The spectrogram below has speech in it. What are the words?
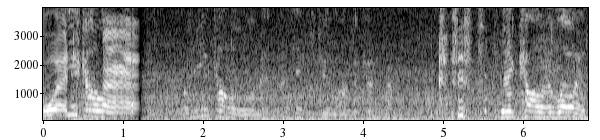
Hey What do you call a, what do you call a woman that takes too long to cook breakfast? Yeah, call her Lois.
